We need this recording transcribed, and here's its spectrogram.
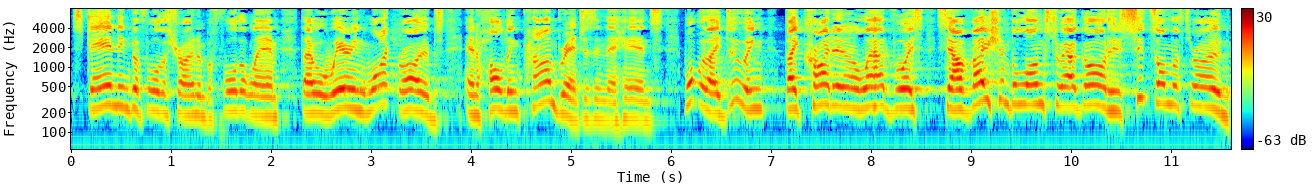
standing before the throne and before the Lamb. They were wearing white robes and holding palm branches in their hands. What were they doing? They cried out in a loud voice, Salvation belongs to our God who sits on the throne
